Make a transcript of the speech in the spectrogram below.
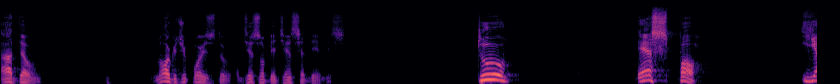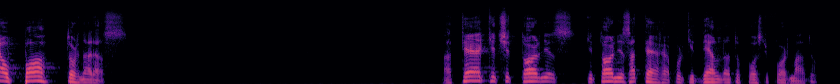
a Adão, logo depois da desobediência deles: Tu és pó, e ao pó tornarás. até que te tornes, que tornes a terra, porque dela tu foste formado.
